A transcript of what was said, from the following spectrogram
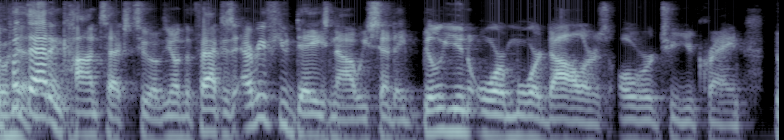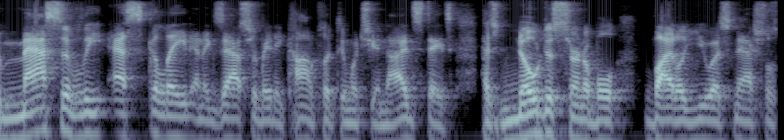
To Go put ahead. that in context, too, you know, the fact is every few days now we send a billion or more dollars over to Ukraine to massively escalate and exacerbate a conflict in which the United States has no discernible vital U.S. national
